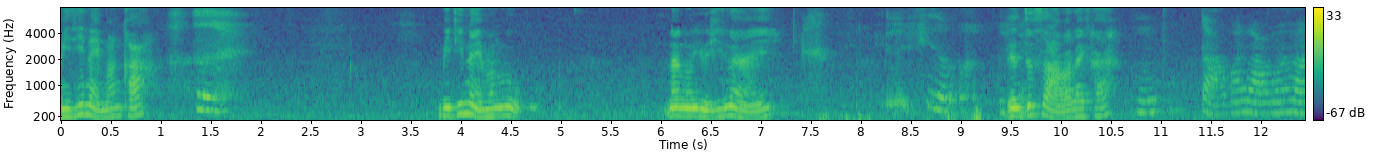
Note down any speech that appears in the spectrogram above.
มีที่ไหนมั่งคะ มีที่ไหนมั่งลูก นาโนอยู่ที่ไหนเชื่อเรียนเจ้าสาวอะไรคะตาพลามา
